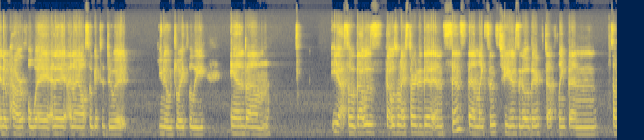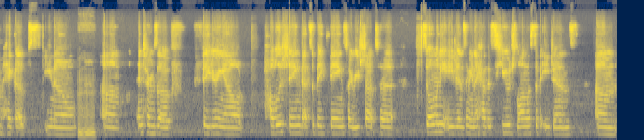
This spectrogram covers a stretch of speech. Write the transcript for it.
in a powerful way. And, I, and I also get to do it, you know, joyfully. And, um, yeah, so that was that was when I started it, and since then, like since two years ago, there's definitely been some hiccups, you know, um, in terms of figuring out publishing. That's a big thing. So I reached out to so many agents. I mean, I had this huge long list of agents, um,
